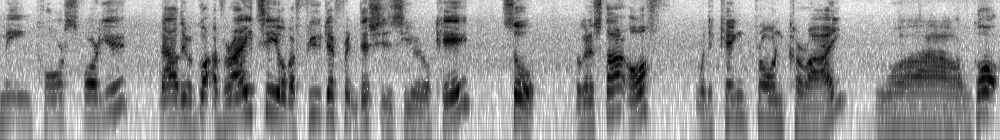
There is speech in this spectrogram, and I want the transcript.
Main course for you. Now we've got a variety of a few different dishes here, okay? So we're going to start off with the king prawn karai. Wow. I've got,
